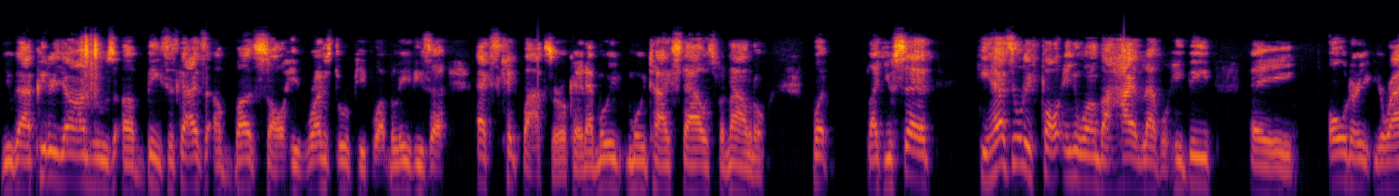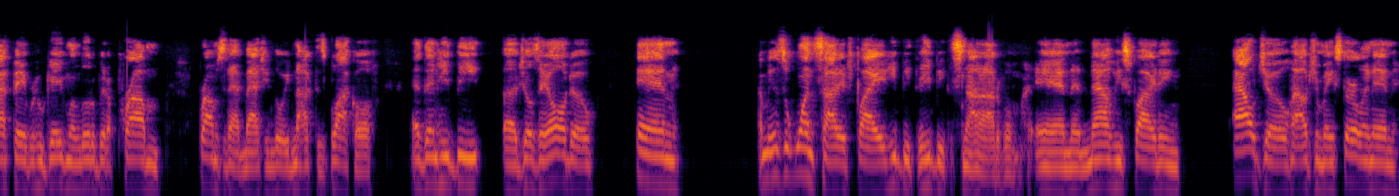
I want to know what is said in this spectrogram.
You got Peter Yan, who's a beast. This guy's a buzzsaw. He runs through people. I believe he's a ex kickboxer, okay? That Muay, Muay Thai style is phenomenal. But like you said, he hasn't really fought anyone on the high level. He beat a older Urijah Faber who gave him a little bit of problem problems in that match, even though he knocked his block off. And then he beat uh, Jose Aldo, and I mean, it was a one-sided fight. He beat the, he beat the snot out of him, and, and now he's fighting Aljo, Aljamain Sterling, and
